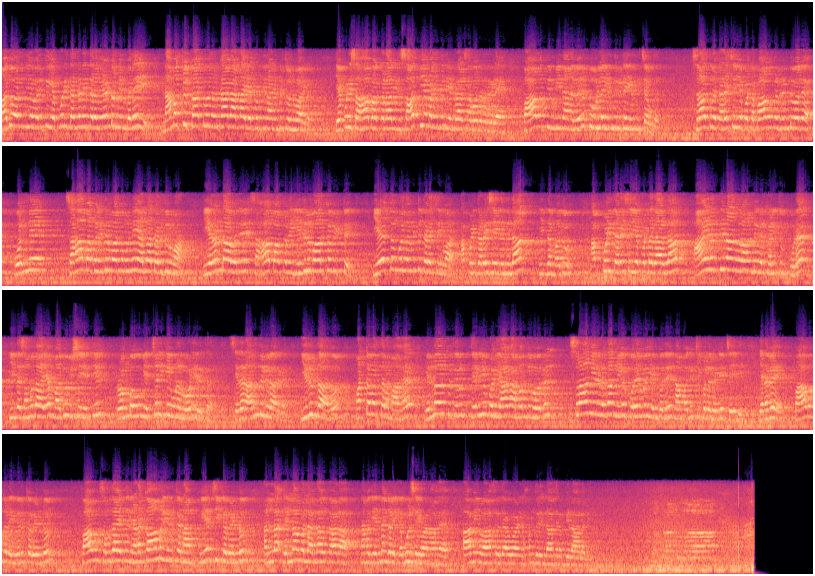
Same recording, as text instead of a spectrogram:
மது அருந்தியவருக்கு எப்படி தண்டனை தர வேண்டும் என்பதை நமக்கு காட்டுவதற்காக அல்லாஹ் ஏற்படுத்தினான் என்று சொல்லுவார்கள். எப்படி சஹாபாக்களால் இது சாத்தியமடைந்தது என்றால் சகோதரர்களே பாவத்தின் மீதான வெறுப்பு உள்ள இருந்துகிட்டே இருந்துச்சு அவங்க. சிராத்துல தடை செய்யப்பட்ட பாவங்கள் ரெண்டு வகை. ஒன்று சஹாபாக்கள் எதிர்பார்க்க முன்னே அல்லா தடுத்துருவான். இரண்டாவது சஹாபாக்களை எதிர்பார்க்க விட்டு ஏக்கம் கொள்ள விட்டு தடை செய்வான். அப்படி தடை செய்ததுதான் இந்த மது. அப்படி தடை செய்யப்பட்டதால் தான் ஆயிரத்தி நானூறு ஆண்டுகள் கழித்தும் கூட இந்த சமுதாயம் மது விஷயத்தில் ரொம்பவும் எச்சரிக்கை உணர்வோடு இருக்கிறது. சிலர் அருந்துகிறார்கள். இருந்தாலும் பட்டவர்த்தனமாக எல்லோருக்கும் தெரி தெரியும்படியாக அமர்ந்துபவர்கள் இஸ்லாமியர்கள் தான் மிக குறைவு என்பது நாம் மகிழ்ச்சி கொள்ள வேண்டிய செய்தி. எனவே பாவங்களை வெறுக்க வேண்டும். பாவம் சமுதாயத்தில் நடக்காமல் இருக்க நாம் முயற்சிக்க வேண்டும். அல்லா எல்லாம் வல்ல அல்லாஹு தாலா நமது எண்ணங்களை கபூல் செய்வானாக. ஆமீன் வாஹிர் அஹமதுல்லாஹி ரபில் ஆலமி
